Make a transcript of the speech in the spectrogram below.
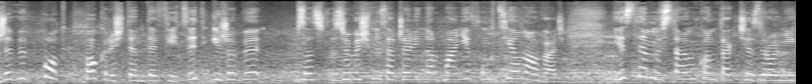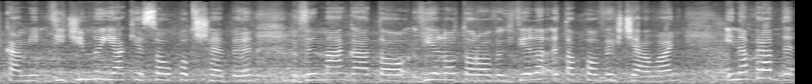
żeby pod, pokryć ten deficyt i żeby, żebyśmy zaczęli normalnie funkcjonować. Jestem w stałym kontakcie z rolnikami, widzimy jakie są potrzeby, wymaga to wielotorowych, wieloetapowych działań i naprawdę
